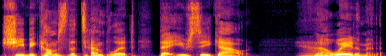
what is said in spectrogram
she becomes the template that you seek out. Now, wait a minute.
